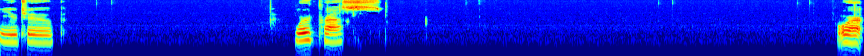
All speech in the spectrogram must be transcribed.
YouTube. WordPress or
